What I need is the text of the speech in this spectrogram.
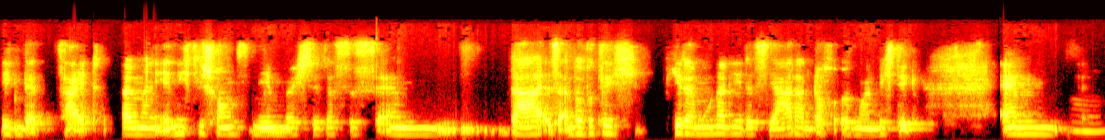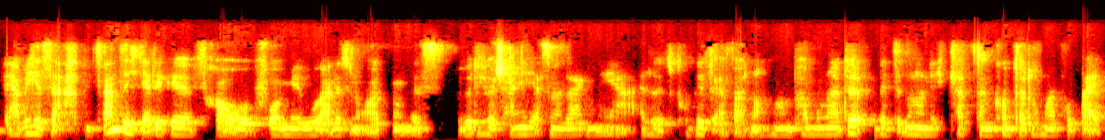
wegen der Zeit, weil man ihr nicht die Chance nehmen mhm. möchte, dass es ähm, da ist einfach wirklich jeder Monat, jedes Jahr dann doch irgendwann wichtig. Ähm, mhm. Habe ich jetzt eine 28-jährige Frau vor mir, wo alles in Ordnung ist, würde ich wahrscheinlich erstmal sagen, naja, also jetzt probiert es einfach noch mal ein paar Monate. Wenn es immer noch nicht klappt, dann kommt er doch mal vorbei.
